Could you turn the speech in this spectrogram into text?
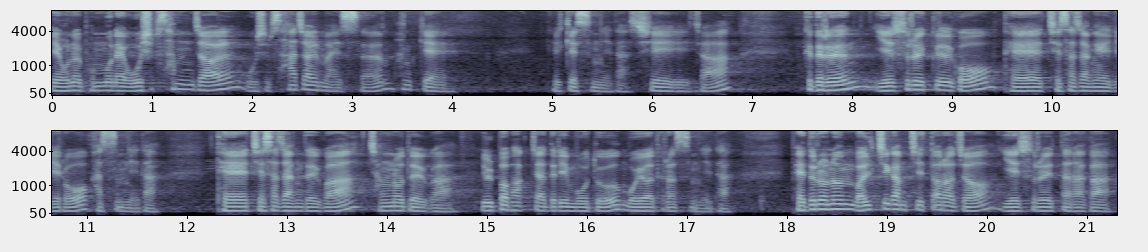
예, 오늘 본문의 53절, 54절 말씀 함께 읽겠습니다. 시작. 그들은 예수를 끌고 대제사장에게로 갔습니다. 대제사장들과 장로들과 율법학자들이 모두 모여들었습니다. 베드로는 멀찌감치 떨어져 예수를 따라가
